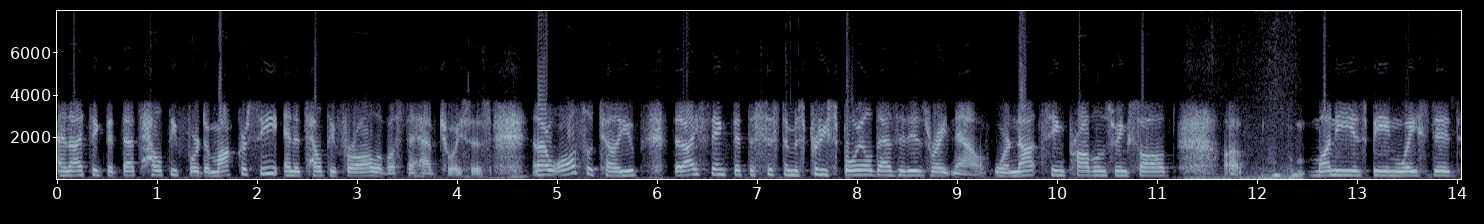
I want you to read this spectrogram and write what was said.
and I think that that's healthy for democracy, and it's healthy for all of us to have choices. And I will also tell you that I think that the system is pretty spoiled as it is right now. We're not seeing problems being solved. Money is being wasted.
